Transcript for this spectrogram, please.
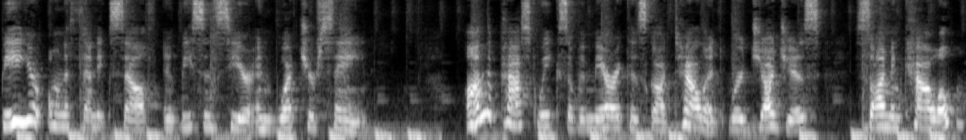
Be your own authentic self and be sincere in what you're saying. On the past weeks of America's Got Talent, where judges Simon Cowell,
